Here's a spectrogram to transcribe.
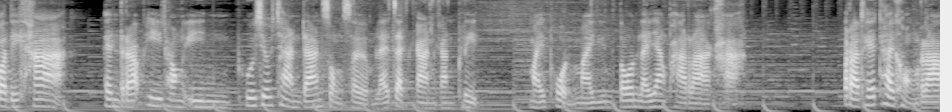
วัสดีค่ะ เพนระพีทองอิน ผู้เชี่ยวชาญด้านส่งเสริมและจัดการการผลิต ไม้ผลไม้ยืนต้นและยางพาราค่ะ ประเทศไทยของเรา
